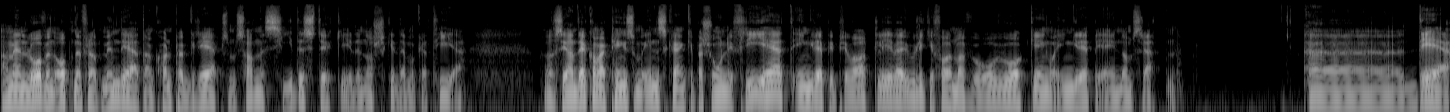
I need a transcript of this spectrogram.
han mener loven åpner for at myndighetene kan ta grep som savner sidestykke i det norske demokratiet. Og sier han det kan være ting som å innskrenke personlig frihet, inngrep i privatlivet, ulike former for overvåking og inngrep i eiendomsretten. Uh, det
